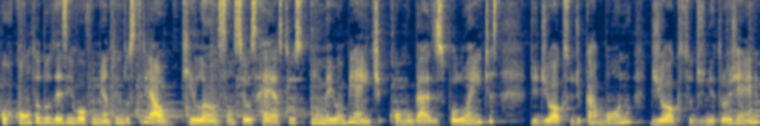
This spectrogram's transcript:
por conta do desenvolvimento industrial, que lançam seus restos no meio ambiente, como gases poluentes de dióxido de carbono, dióxido de nitrogênio,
